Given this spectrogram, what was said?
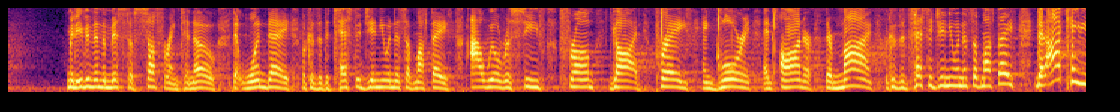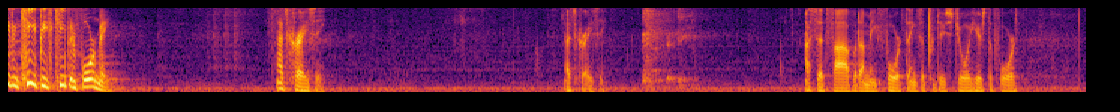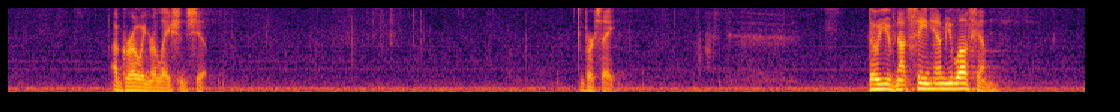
I mean, even in the midst of suffering, to know that one day, because of the tested genuineness of my faith, I will receive from God praise and glory and honor. They're mine because of the tested genuineness of my faith that I can't even keep, He's keeping for me. That's crazy. That's crazy. I said five, but I mean four things that produce joy. Here's the fourth a growing relationship. Verse 8. Though you have not seen him, you love him.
